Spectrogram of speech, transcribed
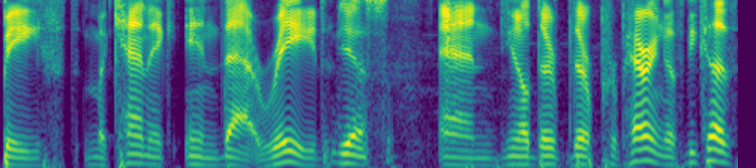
based mechanic in that raid Yes. and you know they're they're preparing us because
